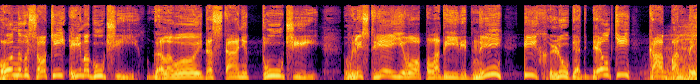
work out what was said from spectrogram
Он высокий и могучий, головой достанет тучи. В листве его плоды видны, их любят белки, кабаны.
